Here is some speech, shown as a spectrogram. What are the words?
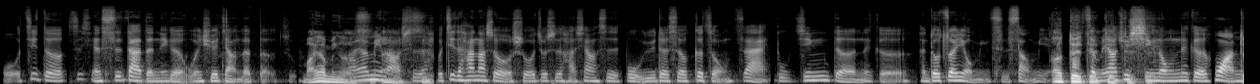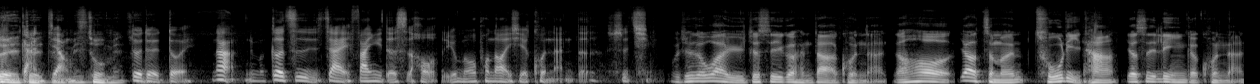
我记得之前师大的那个文学奖的得主马耀明老师，马耀明老师，我记得他那时候有说，就是好像是捕鱼的时候，各种在捕鲸的那个很多专有名词上面啊，对，怎么样去形容那个画面感这样子？没错，没错，对对对。那你们各自在翻译的时候，有没有碰到一些困难的事情？我觉得外语就是一个很大的困难，然后要怎么处理它，又是另一个困难。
